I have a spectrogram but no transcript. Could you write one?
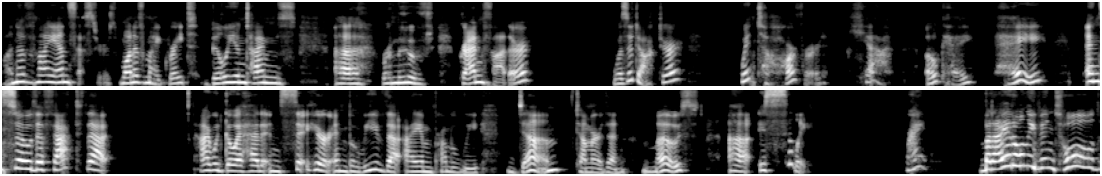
one of my ancestors, one of my great billion times uh, removed grandfather, was a doctor, went to Harvard. Yeah, okay, hey. And so the fact that I would go ahead and sit here and believe that I am probably dumb, dumber than most, uh, is silly. Right? But I had only been told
